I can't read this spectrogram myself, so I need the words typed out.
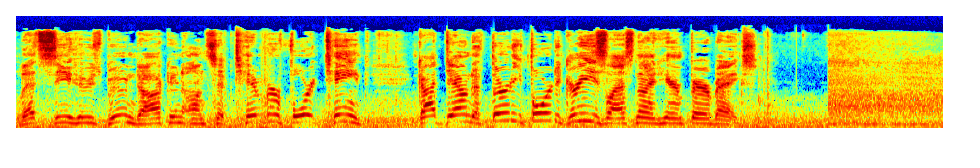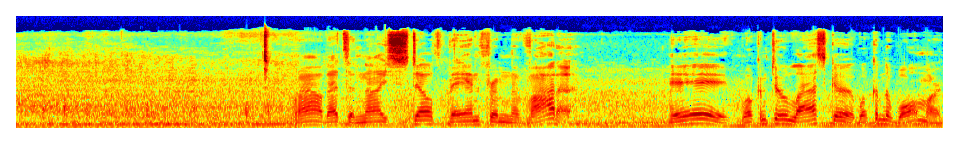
Let's see who's boondocking on September 14th. Got down to 34 degrees last night here in Fairbanks. Wow, that's a nice stealth van from Nevada. Hey, welcome to Alaska. Welcome to Walmart.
